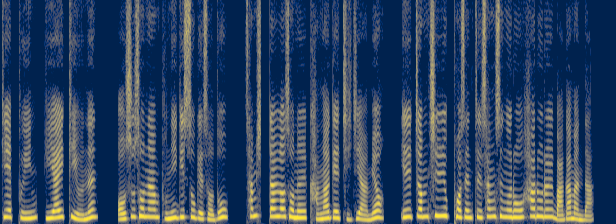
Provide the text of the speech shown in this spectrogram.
TF인 BITU는 어수선한 분위기 속에서도 30달러 선을 강하게 지지하며 1.76% 상승으로 하루를 마감한다.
